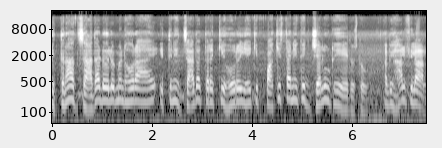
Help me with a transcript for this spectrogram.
इतना ज़्यादा डेवलपमेंट हो रहा है इतनी ज़्यादा तरक्की हो रही है कि पाकिस्तानियों के जल उठे हैं दोस्तों। अभी हाल फ़िलहाल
